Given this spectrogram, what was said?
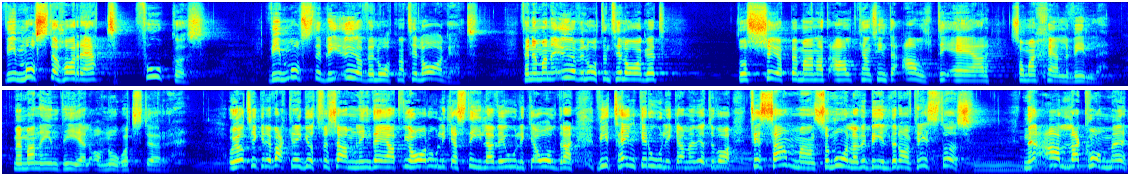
Vi måste ha rätt fokus. Vi måste bli överlåtna till laget. För när man är överlåten till laget, då köper man att allt kanske inte alltid är som man själv vill. Men man är en del av något större. Och jag tycker det vackra i Guds församling det är att vi har olika stilar, vi är olika åldrar. Vi tänker olika, men vet du vad? Tillsammans så målar vi bilden av Kristus. När alla kommer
